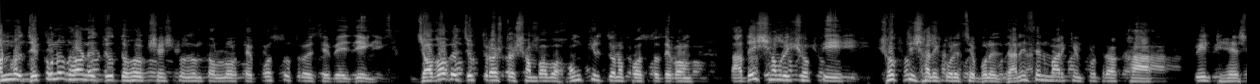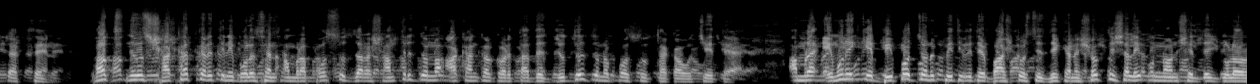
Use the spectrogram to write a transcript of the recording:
অন্য যে কোনো ধরনের যুদ্ধ হোক, শেষ পর্যন্ত লড়তে প্রস্তুত রয়েছে বেইজিং। জবাবে যুক্তরাষ্ট্র সম্ভাব্য হুমকির জন্য প্রস্তুত এবং তাদের সামরিক শক্তি শক্তিশালী করেছে বলে জানিয়েছেন মার্কিন প্রতিরক্ষা পিন্ট হেস্টাকসেন ফক্স নিউজ সাক্ষাৎকারে তিনি বলেছেন, আমরা প্রস্তুত যারা শান্তির জন্য আকাঙ্ক্ষা করে, তাদের যুদ্ধের জন্য প্রস্তুত থাকা উচিত। আমরা এমন একটি বিপজ্জনক পৃথিবীতে বাস করছি যেখানে শক্তিশালী উন্নয়নশীল দেশগুলোর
